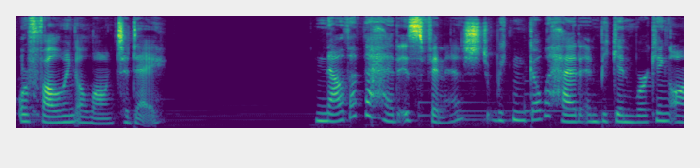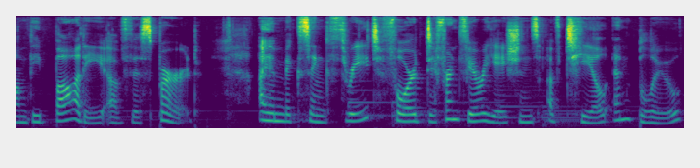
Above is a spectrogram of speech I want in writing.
or following along today. Now that the head is finished, we can go ahead and begin working on the body of this bird. I am mixing three to four different variations of teal and blue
